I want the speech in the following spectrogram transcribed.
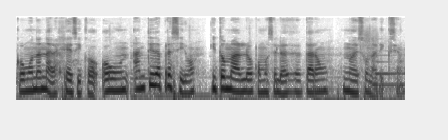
como un analgésico o un antidepresivo, y tomarlo como se le recetaron no es una adicción.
